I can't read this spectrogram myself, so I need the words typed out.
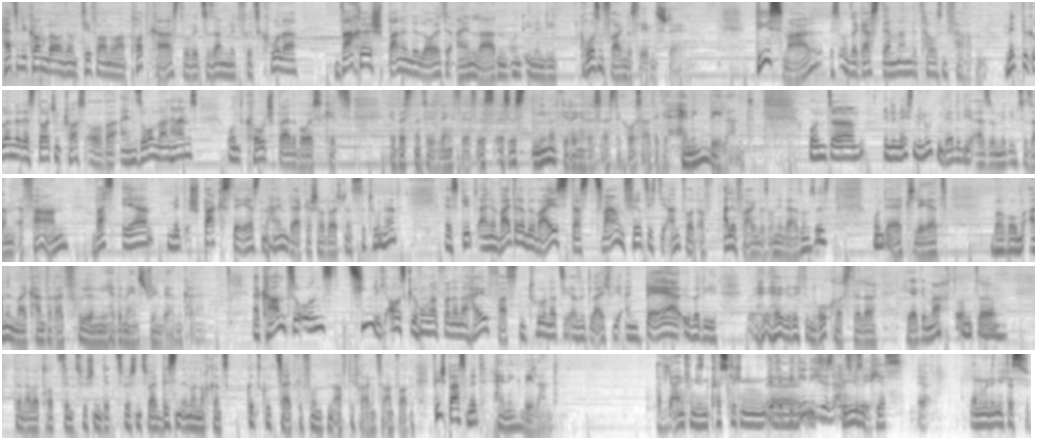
Herzlich willkommen bei unserem TV Noir Podcast, wo wir zusammen mit Fritz Kohler wache, spannende Leute einladen und ihnen die großen Fragen des Lebens stellen. Diesmal ist unser Gast der Mann der tausend Farben, Mitbegründer des deutschen Crossover, ein Sohn Mannheims und Coach bei The Voice Kids. Ihr wisst natürlich längst, wer es ist. Es ist niemand Geringeres als der großartige Henning Wieland. Und ähm, in den nächsten Minuten werdet ihr also mit ihm zusammen erfahren, was er mit Spax, der ersten Heimwerkerschau Deutschlands, zu tun hat. Es gibt einen weiteren Beweis, dass 42 die Antwort auf alle Fragen des Universums ist. Und er erklärt, warum Annenmai Kantereit früher nie hätte Mainstream werden können. Er kam zu uns ziemlich ausgehungert von einer Heilfastentour und hat sich also gleich wie ein Bär über die hergerichteten Rohkosteller hergemacht und äh, dann aber trotzdem zwischen, zwischen zwei Bissen immer noch ganz, ganz gut Zeit gefunden, auf die Fragen zu antworten. Viel Spaß mit Henning Wieland. Darf ich einen von diesen köstlichen Bitte, äh, bedien dich, ist alles für dich. Ja. ja, nur nicht, dass,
